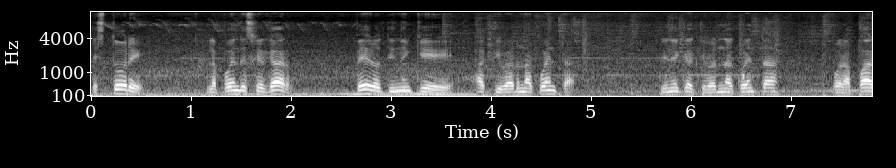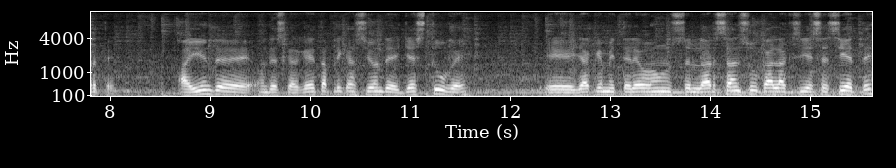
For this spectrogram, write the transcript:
Store. La pueden descargar pero tienen que activar una cuenta tiene que activar una cuenta por aparte. Ahí donde, donde descargué esta aplicación de YesTube, eh, ya que mi teléfono es un celular Samsung Galaxy S7, eh,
